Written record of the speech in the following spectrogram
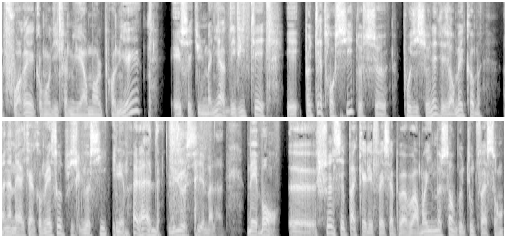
foiré, comme on dit familièrement, le premier. Et c'est une manière d'éviter et peut-être aussi de se positionner désormais comme un Américain comme les autres, puisque lui aussi il est malade. Lui aussi est malade. Mais bon, euh, je ne sais pas quel effet ça peut avoir. Moi, il me semble que de toute façon,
